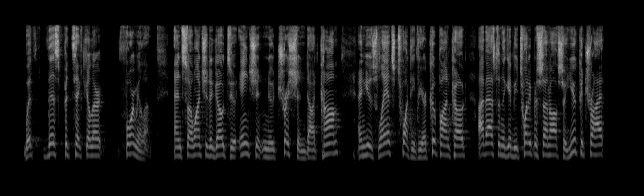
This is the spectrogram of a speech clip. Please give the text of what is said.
with this particular formula. And so I want you to go to ancientnutrition.com and use Lance20 for your coupon code. I've asked them to give you 20% off so you could try it.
